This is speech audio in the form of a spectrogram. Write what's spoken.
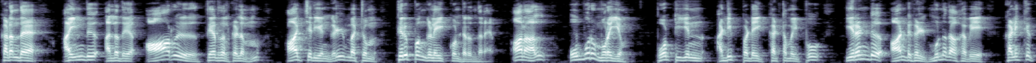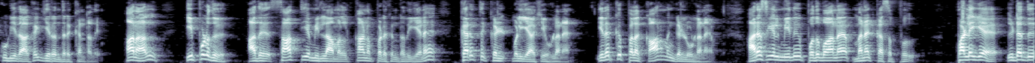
கடந்த ஐந்து அல்லது ஆறு தேர்தல்களும் ஆச்சரியங்கள் மற்றும் திருப்பங்களை கொண்டிருந்தன. ஆனால் ஒவ்வொரு முறையும் போட்டியின் அடிப்படை கட்டமைப்பு இரண்டு ஆண்டுகள் முன்னதாகவே கணிக்கக்கூடியதாக இருந்திருக்கின்றது. ஆனால் இப்பொழுது அது சாத்தியமில்லாமல் காணப்படுகின்றது என கருத்துக்கள் வெளியாகியுள்ளன. இதற்கு பல காரணங்கள் உள்ளன. அரசியல் மீது பொதுவான மனக்கசப்பு பழைய இடது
